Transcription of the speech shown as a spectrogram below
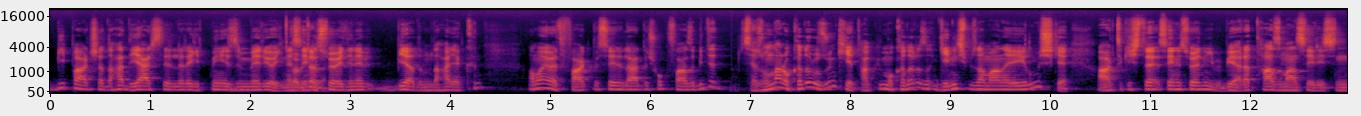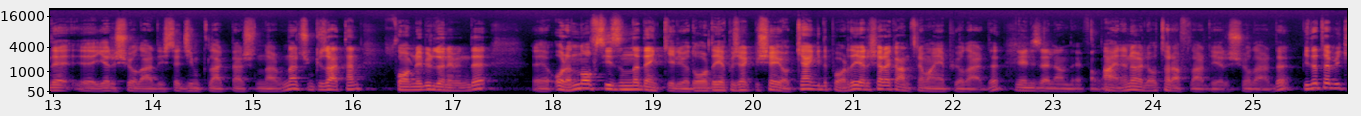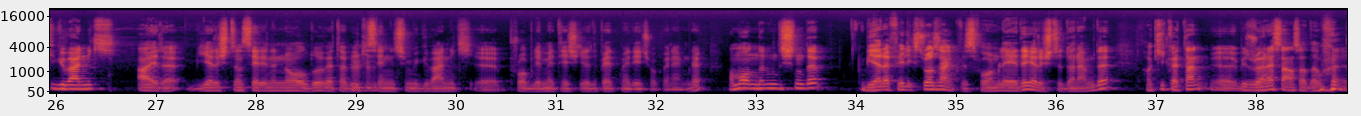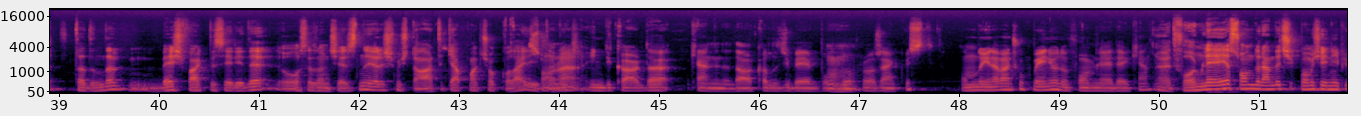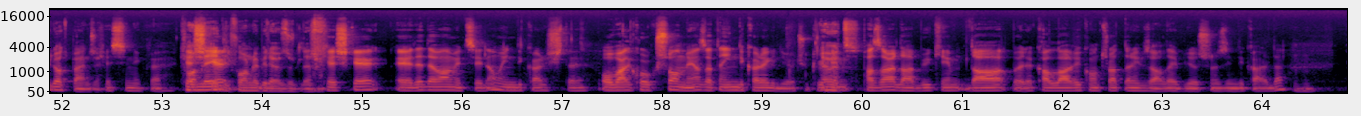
bir parça daha diğer serilere gitmeye izin veriyor. Yine Tabii, senin tabii. söylediğine bir adım daha yakın. Ama evet farklı serilerde çok fazla. Bir de sezonlar o kadar uzun ki takvim o kadar geniş bir zamana yayılmış ki. Artık işte senin söylediğin gibi bir ara Tazman serisinde e, yarışıyorlardı işte Jim Clark'lar şunlar bunlar. Çünkü zaten Formula 1 döneminde e, oranın off season'ına denk geliyordu. Orada yapacak bir şey yokken gidip orada yarışarak antrenman yapıyorlardı. Yeni Zelanda'ya falan. Aynen öyle o taraflarda yarışıyorlardı. Bir de tabii ki güvenlik ayrı. Yarıştığın serinin ne olduğu ve tabii ki senin için bir güvenlik e, problemi teşkil edip etmediği çok önemli. Ama onların dışında bir ara Felix Rosenqvist Formula E'de yarıştığı dönemde hakikaten e, bir Rönesans adamı tadında 5 farklı seride o sezon içerisinde yarışmıştı. Artık yapmak çok kolay değil Sonra tabii ki. IndyCar'da kendine daha kalıcı bir ev buldu Rosenqvist. Onu da yine ben çok beğeniyordum Formula E'deyken. Evet Formula E'ye son dönemde çıkmamış en iyi pilot bence. Kesinlikle. Formula E Keşke, değil Formula 1'e özür dilerim. keşke E'de devam etseydi ama IndyCar işte oval korkusu olmayan zaten IndyCar'a gidiyor. Çünkü hem Evet. pazar daha büyük hem daha böyle kallavi kontratlar imzalayabiliyorsunuz IndyCar'da.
